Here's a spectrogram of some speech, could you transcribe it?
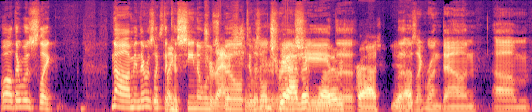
Well, there was like. No, I mean there was It like the like, casino was trash built. It was all then- yeah, trashy. there, no, the, was trash. the- Yeah, it was like run down. Um,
